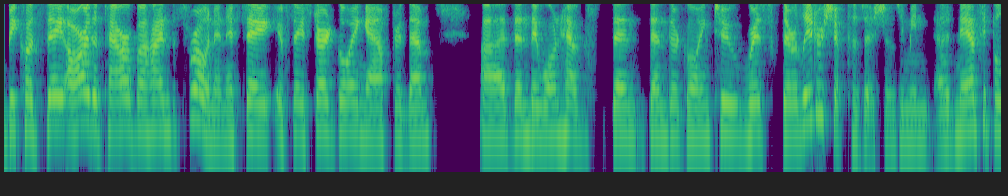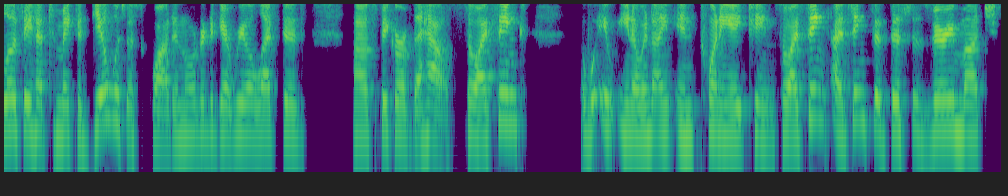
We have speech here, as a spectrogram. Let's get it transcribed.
because they are the power behind the throne. And if they if they start going after them uh, then they won't have then then they're going to risk their leadership positions. I mean, uh, Nancy Pelosi had to make a deal with the squad in order to get reelected uh, Speaker of the House. So I think, you know, in in 2018. So I think I think that this is very much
